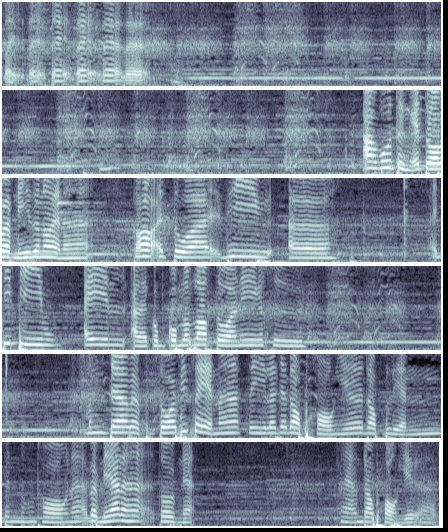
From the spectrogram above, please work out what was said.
เตะเตะเตะเตะเตะเตะอะพูดถึงไอตัวแบบนี้ซะหน่อยนะฮะ ก็ไอตัวที่ เอ่อ ไอที่มี อ้อะไรกลมๆรอบๆตัวนี่ก็คือ มันจะแบบเป็นตัวพิเศษนะฮะ ตีแล้วจะดรอปของเยอะดรอปเหรียญเป็นทองๆนะ แบบเนี้ยนะฮะ ตัวแบบเนี้ยนะฮะดรอปของเยอะครับ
